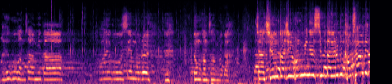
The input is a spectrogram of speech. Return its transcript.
아이고 감사합니다. 아이고 쌤물을 네, 너무 감사합니다. 자 지금까지 황민호였습니다. 여러분 감사합니다.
